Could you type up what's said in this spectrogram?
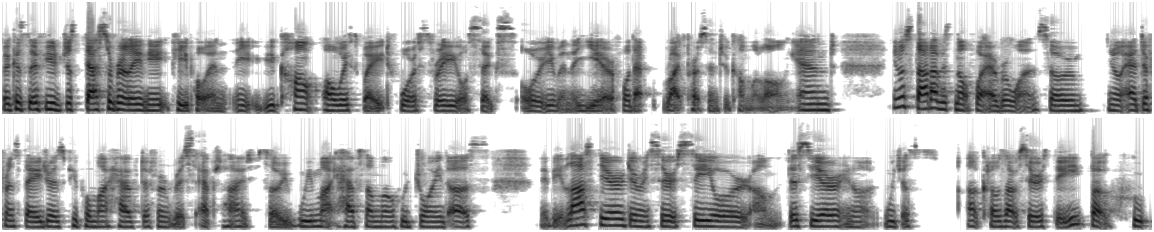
Because if you just desperately need people and you, you can't always wait for three or six or even a year for that right person to come along. And you know, startup is not for everyone. So, you know, at different stages, people might have different risk appetite. So we might have someone who joined us maybe last year during Series C or um, this year, you know, we just uh, close out Series D, but who,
